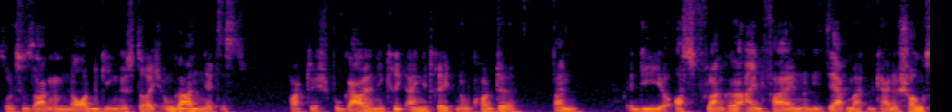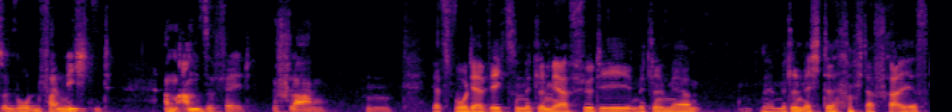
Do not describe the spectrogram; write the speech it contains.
sozusagen im Norden gegen Österreich-Ungarn. Und jetzt ist praktisch Bulgarien in den Krieg eingetreten und konnte dann in die Ostflanke einfallen und die Serben hatten keine Chance und wurden vernichtend am Amsefeld geschlagen. Hm. Jetzt, wo der Weg zum Mittelmeer für die Mittelmeer, äh, Mittelmächte wieder frei ist,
